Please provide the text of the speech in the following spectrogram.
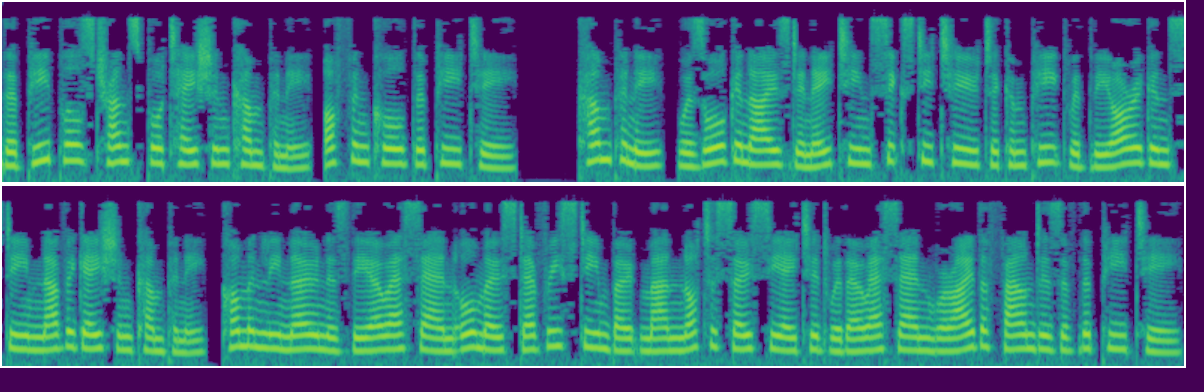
The People's Transportation Company, often called the PT. Company, was organized in 1862 to compete with the Oregon Steam Navigation Company, commonly known as the OSN. Almost every steamboat man not associated with OSN were either founders of the PT.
